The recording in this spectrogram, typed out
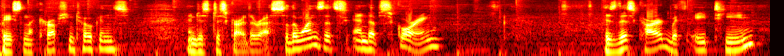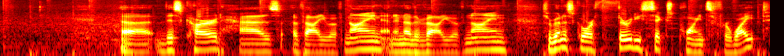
based on the corruption tokens and just discard the rest. So the ones that end up scoring is this card with 18. Uh, this card has a value of 9 and another value of 9. So we're going to score 36 points for white,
